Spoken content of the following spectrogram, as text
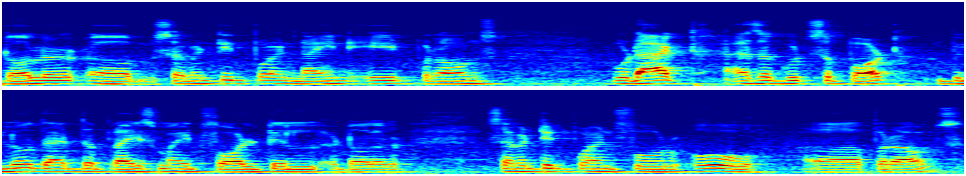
dollar um, 17.98 per ounce would act as a good support. Below that, the price might fall till dollar 17.40 uh, per ounce,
